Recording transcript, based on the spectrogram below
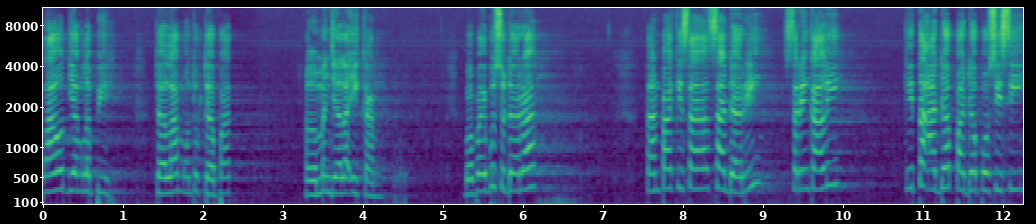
laut yang lebih dalam untuk dapat menjala ikan. Bapak Ibu Saudara, tanpa kita sadari, sering kali kita ada pada posisi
